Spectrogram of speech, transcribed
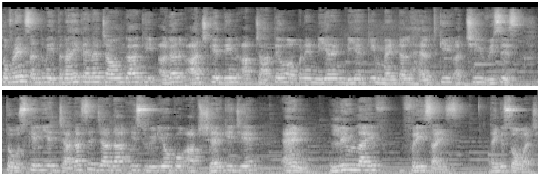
तो फ्रेंड्स अंत में इतना ही कहना चाहूँगा कि अगर आज के दिन आप चाहते हो अपने नियर एंड डियर की मेंटल हेल्थ की अच्छी विशेष तो उसके लिए ज़्यादा से ज़्यादा इस वीडियो को आप शेयर कीजिए and live life free size thank you so much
